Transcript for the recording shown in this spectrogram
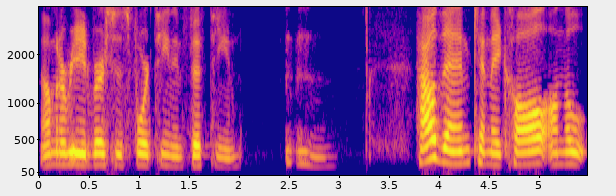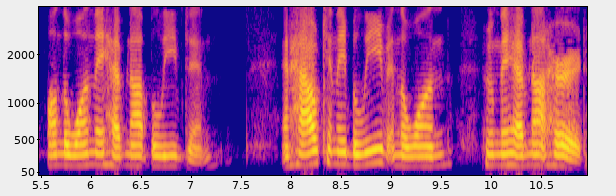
Now I'm going to read verses 14 and 15. how then can they call on the on the one they have not believed in? And how can they believe in the one whom they have not heard?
